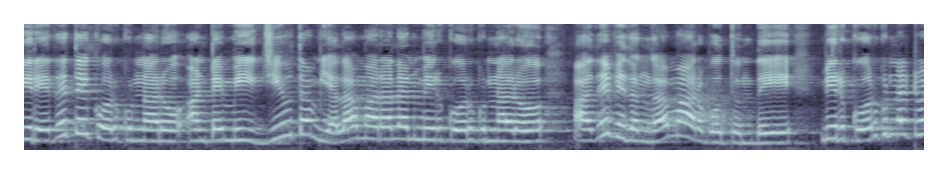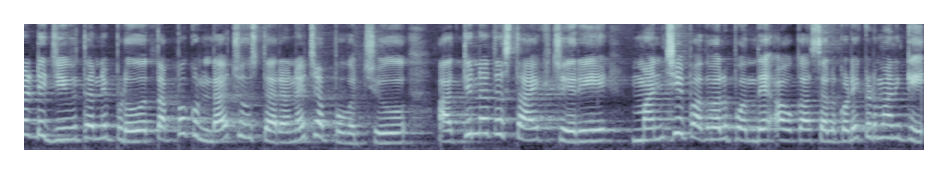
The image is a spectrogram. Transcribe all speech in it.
మీరు ఏదైతే కోరుకున్నారో అంటే మీ జీవితం ఎలా మారాలని మీరు కోరుకున్నారో అదే విధంగా మారబోతుంది. మీరు కోరుకున్నటువంటి జీవితాన్ని ఇప్పుడు తప్పకుండా చూస్తారనే చెప్పవచ్చు. అత్యున్నత స్థాయికి చేరి మంచి పదవులు పొందే అవకాశాలు కూడా ఇక్కడ మనకి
